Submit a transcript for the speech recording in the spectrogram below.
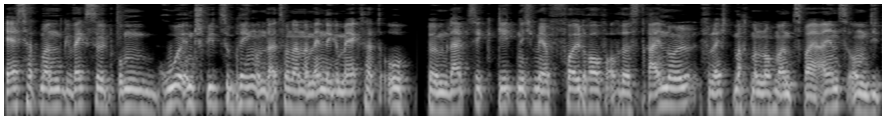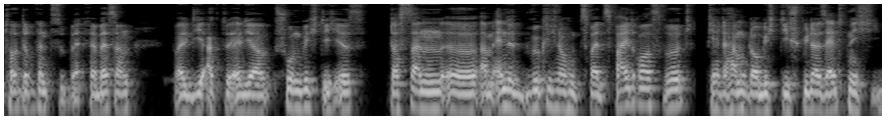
Erst hat man gewechselt, um Ruhe ins Spiel zu bringen und als man dann am Ende gemerkt hat, oh, ähm, Leipzig geht nicht mehr voll drauf auf das 3-0, vielleicht macht man nochmal ein 2-1, um die Tordifferenz zu verbessern, weil die aktuell ja schon wichtig ist. Dass dann äh, am Ende wirklich noch ein 2-2 draus wird. Ja, da haben, glaube ich, die Spieler selbst nicht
